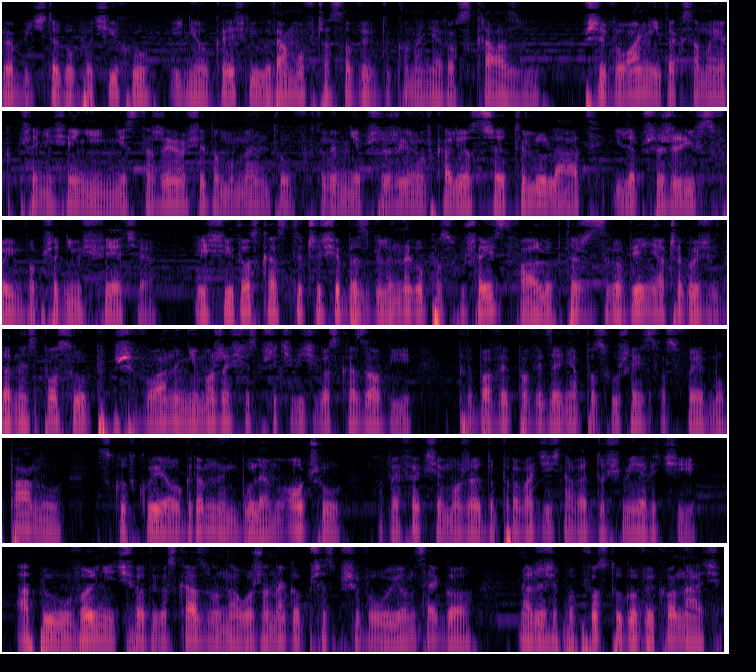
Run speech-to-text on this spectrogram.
robić tego po cichu i nie określił ramów czasowych wykonania rozkazu. Przywołani, tak samo jak przeniesieni, nie starzeją się do momentu, w którym nie przeżyją w Kaliostrze tylu lat, ile przeżyli w swoim poprzednim świecie. Jeśli rozkaz tyczy się bezwzględnego posłuszeństwa lub też zrobienia czegoś w dany sposób, przywołany nie może się sprzeciwić rozkazowi. Próba wypowiedzenia posłuszeństwa swojemu panu skutkuje ogromnym bólem oczu, a w efekcie może doprowadzić nawet do śmierci. Aby uwolnić się od rozkazu nałożonego przez przywołującego, należy po prostu go wykonać,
